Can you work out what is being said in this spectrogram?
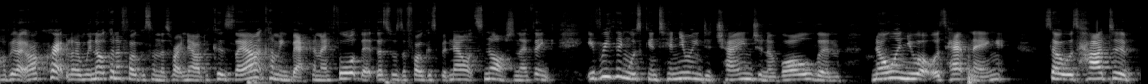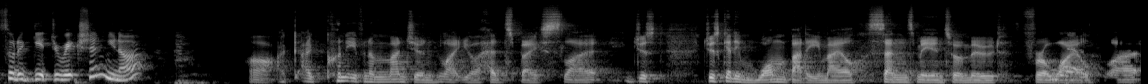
I'll be like, oh crap, no, we're not going to focus on this right now because they aren't coming back. And I thought that this was a focus, but now it's not. And I think everything was continuing to change and evolve, and no one knew what was happening. So it was hard to sort of get direction, you know? Oh, I, I couldn't even imagine like your headspace. Like just just getting one bad email sends me into a mood for a while. Yeah. Like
